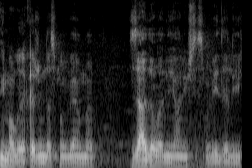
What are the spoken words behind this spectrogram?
i mogu da kažem da smo veoma zadovoljni onim što smo videli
